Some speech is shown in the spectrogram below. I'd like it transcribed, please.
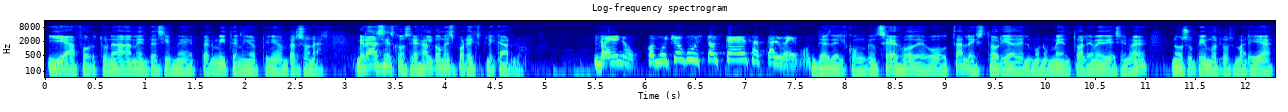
y afortunadamente, si me permite mi opinión personal. Gracias, concejal Gómez, por explicarlo. Bueno, con mucho gusto a ustedes, hasta luego. Desde el Consejo de Bogotá, la historia del monumento al M-19, no supimos, Luz María,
